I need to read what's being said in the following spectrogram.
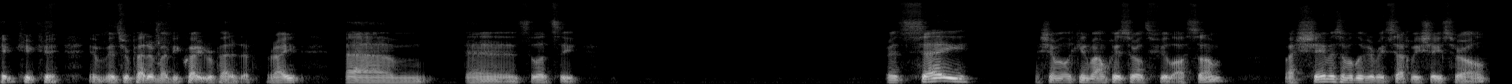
it's repetitive. Might be quite repetitive, right? Um, uh, so let's see. Let's say Hashem Elokim Ba'am Yisrael Tfilasam V'Shevas Beisach Yisrael.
